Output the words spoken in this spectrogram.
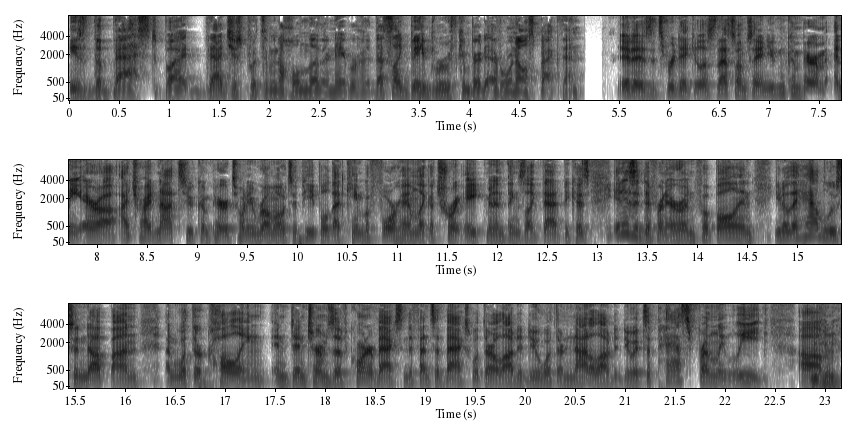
is the best, but that just puts him in a whole nother neighborhood. That's like Babe Ruth compared to everyone else back then. It is. It's ridiculous. And that's what I'm saying. You can compare him any era. I tried not to compare Tony Romo to people that came before him, like a Troy Aikman and things like that, because it is a different era in football. And, you know, they have loosened up on on what they're calling in, in terms of cornerbacks and defensive backs, what they're allowed to do, what they're not allowed to do. It's a pass friendly league. Um, mm-hmm.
